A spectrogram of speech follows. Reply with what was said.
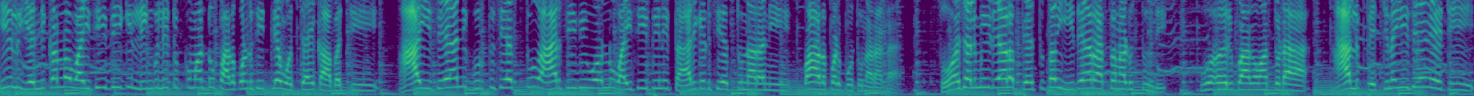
వీళ్ళు ఎన్నికల్లో వైసీపీకి లింగులి టుక్కుమంటూ పదకొండు సీట్లే వచ్చాయి కాబట్టి ఆ విషయాన్ని గుర్తు చేస్తూ ఆర్సీబీ వాళ్ళు వైసీపీని టార్గెట్ చేస్తున్నారని బాధపడిపోతున్నారట. సోషల్ మీడియాలో ప్రస్తుతం ఇదే రచ్చ నడుస్తుంది. ఓరి భగవంతుడా వాళ్ళు పెట్టిన ఈసేమేటి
